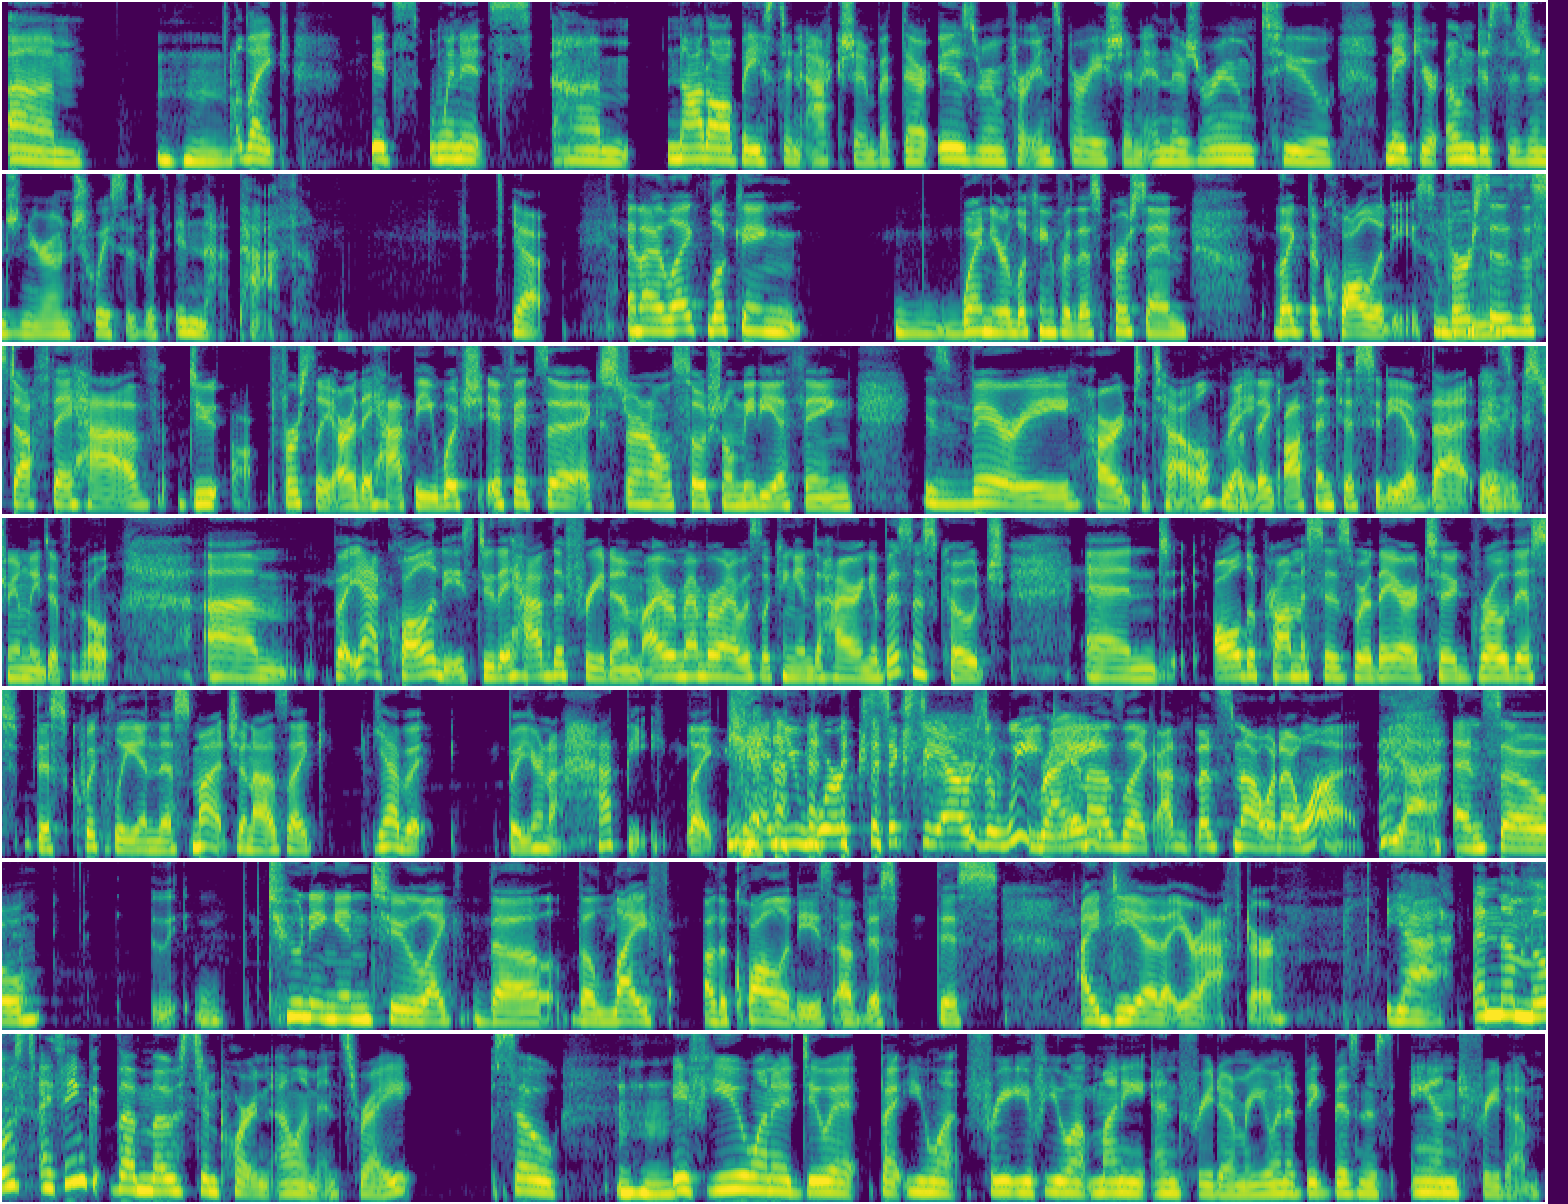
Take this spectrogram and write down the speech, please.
Um, mm-hmm. Like it's when it's um, not all based in action, but there is room for inspiration and there's room to make your own decisions and your own choices within that path. Yeah. And I like looking when you're looking for this person like the qualities mm-hmm. versus the stuff they have. Do firstly are they happy? Which if it's an external social media thing is very hard to tell. Right. like authenticity of that right. is extremely difficult. Um, but yeah qualities. Do they have the freedom? I remember when i was looking into hiring a business coach and all the promises were there to grow this this quickly and this much. And i was like yeah but but you're not happy. Like, and you work 60 hours a week. Right. And I was like, I, that's not what I want. Yeah. And so tuning into like the the life of the qualities of this this idea that you're after. Yeah. And the most I think the most important elements, right? So mm-hmm. if you want to do it but you want free if you want money and freedom or you want a big business and freedom,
